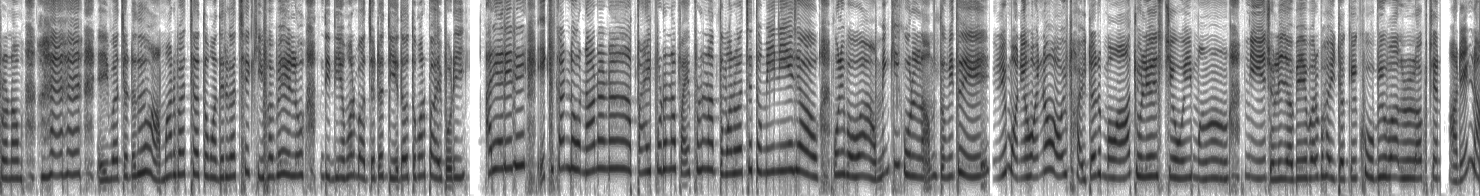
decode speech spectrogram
প্রণাম। হ্যাঁ হ্যাঁ এই বাচ্চাটা তো আমার বাচ্চা, তোমাদের কাছে কীভাবে এলো? দিদি আমার বাচ্চাটা দিয়ে দাও তোমার পায়ে পড়ি। আরে আরে আরে একই কাণ্ড? না না না, পায়ে পড়ো না, পায়ে পড়ো না, তোমার বাচ্চা তুমিই নিয়ে যাও। ওরে বাবা, আমি কি করলাম? তুমি তো এ মনে হয় না ওই ভাইটার মা চলে এসছে, ওই মা নিয়ে চলে যাবে। এবার ভাইটাকে খুবই ভালো লাগছে। আরে না,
